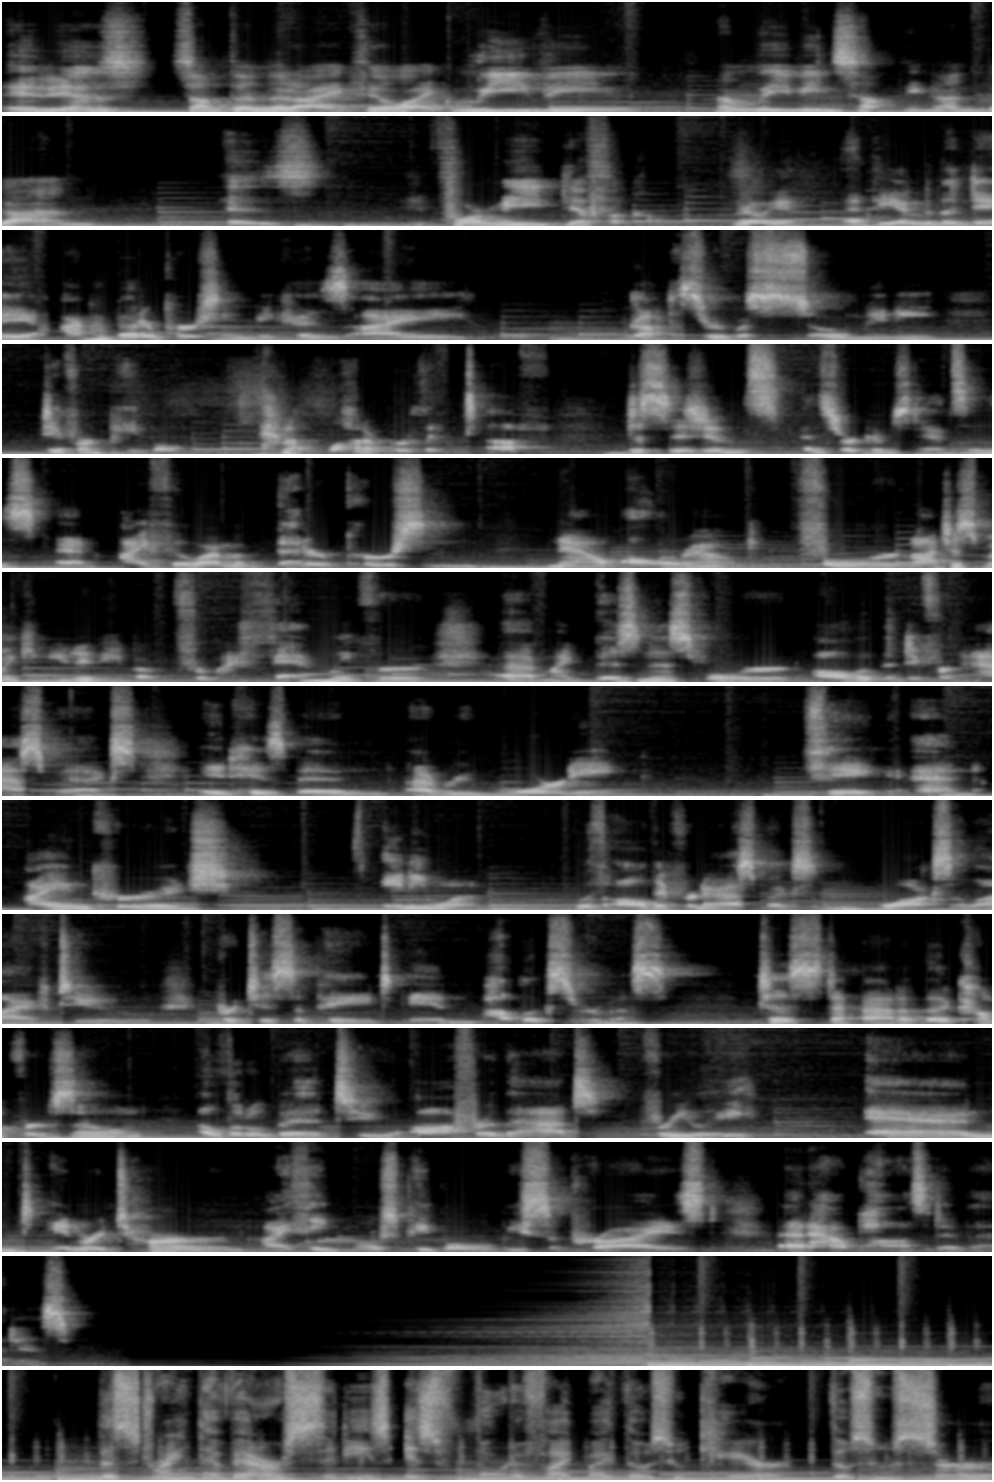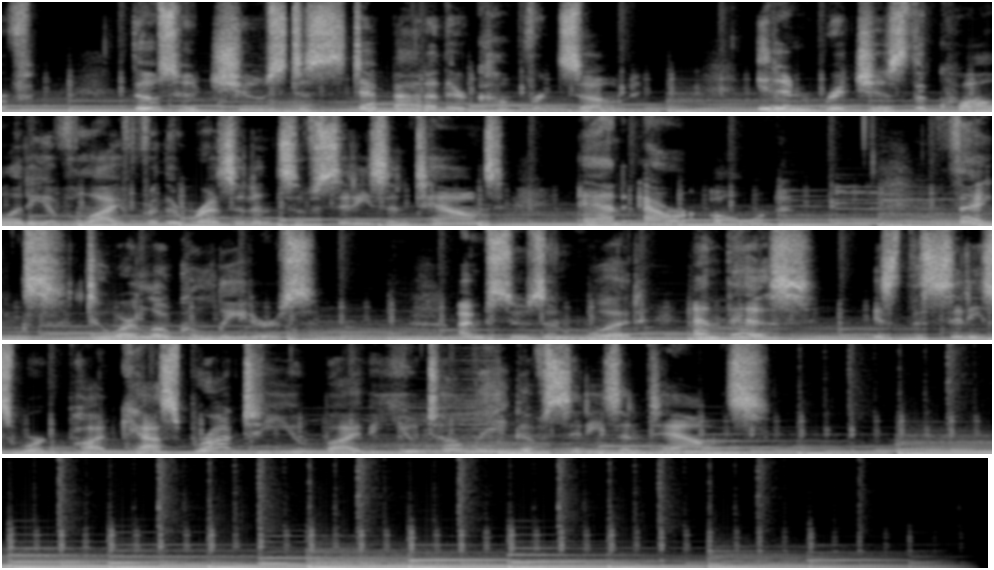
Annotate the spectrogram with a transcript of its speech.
it is something that I feel like leaving and leaving something undone is for me difficult. Really, at the end of the day, I'm a better person because I got to serve with so many different people and a lot of really tough decisions and circumstances. And I feel I'm a better person now all around for not just my community, but for my family, for uh, my business, for all of the different aspects. It has been a rewarding thing. And I encourage anyone with all different aspects and walks of life to participate in public service, to step out of the comfort zone a little bit, to offer that freely and in return, I think most people will be surprised at how positive that is. The strength of our cities is fortified by those who care, those who serve, those who choose to step out of their comfort zone. It enriches the quality of life for the residents of cities and towns and our own. Thanks to our local leaders. I'm Susan Wood, and this is the Cities Work podcast brought to you by the Utah League of Cities and Towns.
